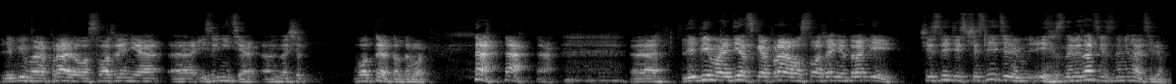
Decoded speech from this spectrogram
любимое правило сложения, э, извините, э, значит, вот эта дробь. Э, любимое детское правило сложения дробей. Числитель с числителем и знаменатель с знаменателем.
